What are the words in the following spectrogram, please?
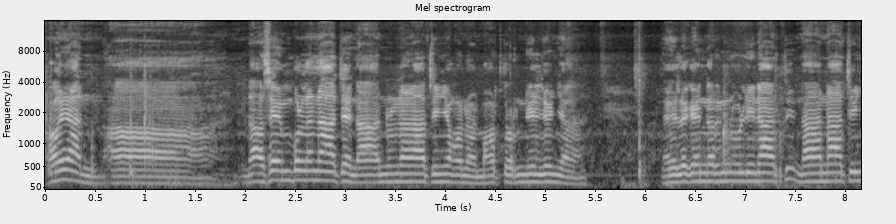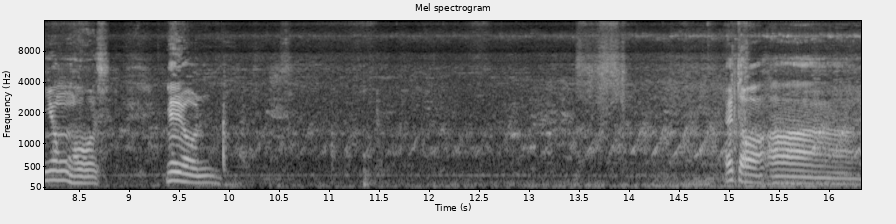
Ayan, ah, na-assemble na natin, na ano na natin yung ano, mga tornilyo niya. Nailagay na rin uli natin, na natin yung hose. Ngayon, ito, ah,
